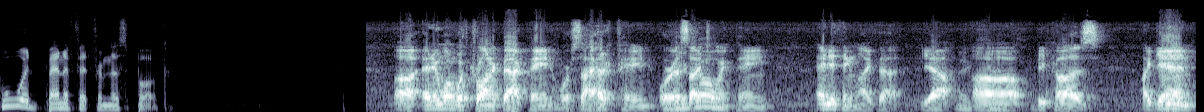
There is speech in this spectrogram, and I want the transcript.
who would benefit from this book? Uh, anyone with chronic back pain or sciatic pain or There you SI go. joint pain, anything like that. Yeah. Makes Uh, because, again,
